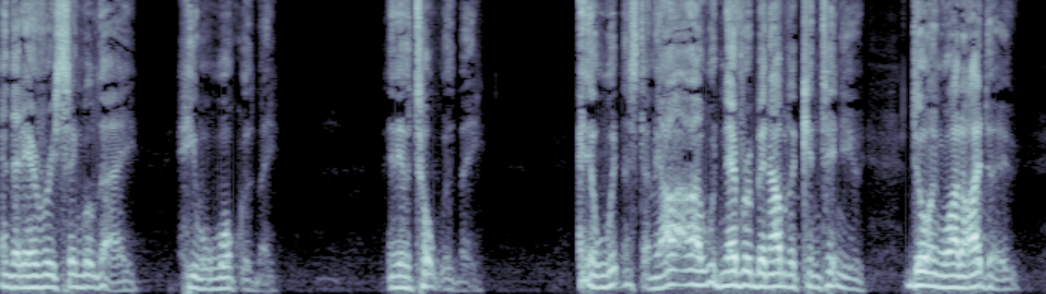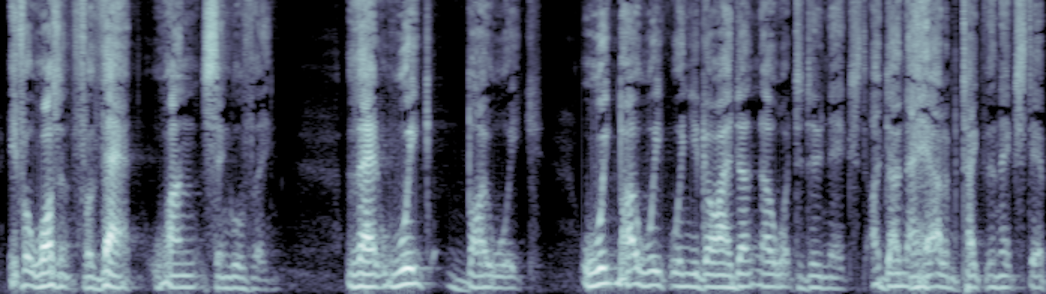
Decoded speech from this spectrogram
and that every single day he will walk with me and he'll talk with me and he'll witness to me. I, I would never have been able to continue doing what I do if it wasn't for that one single thing. That week by week, week by week, when you go, I don't know what to do next. I don't know how to take the next step.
